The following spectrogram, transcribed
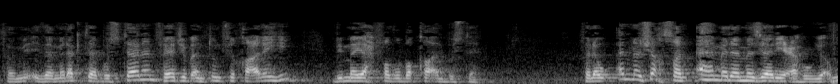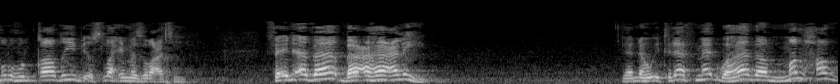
فإذا ملكت بستانا فيجب أن تنفق عليه بما يحفظ بقاء البستان. فلو أن شخصا أهمل مزارعه يأمره القاضي بإصلاح مزرعته فإن أبى باعها عليه لأنه إتلاف مال وهذا ملحظ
